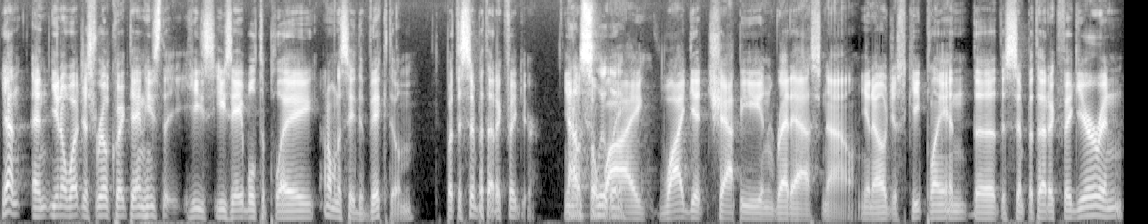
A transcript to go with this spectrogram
Yeah, and you know what? Just real quick, Dan, he's the, he's he's able to play. I don't want to say the victim, but the sympathetic figure. You know, Absolutely. so why why get chappy and red ass now? You know, just keep playing the the sympathetic figure, and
